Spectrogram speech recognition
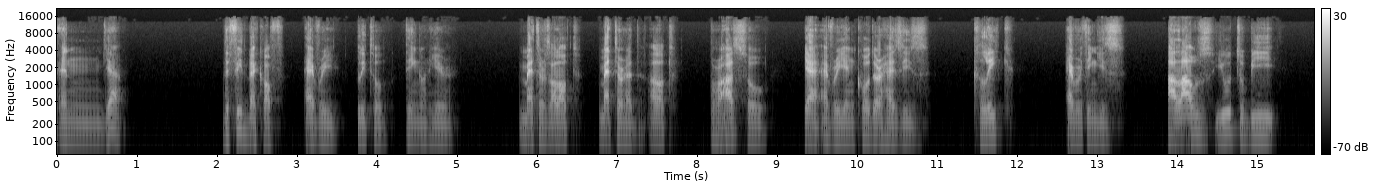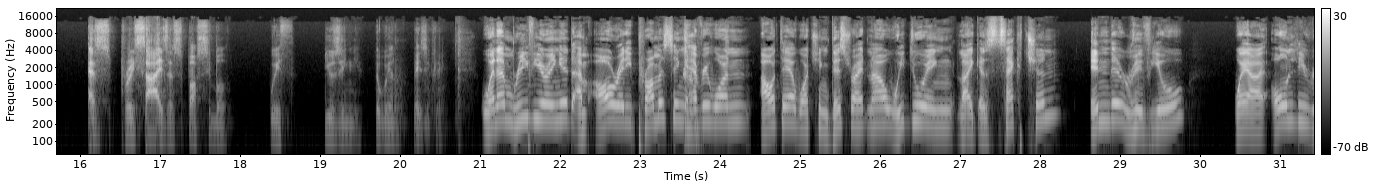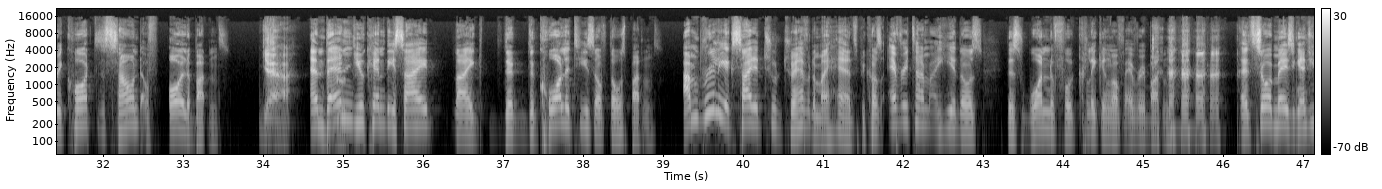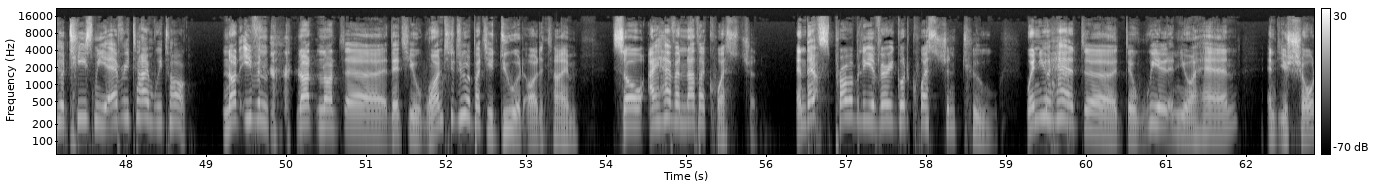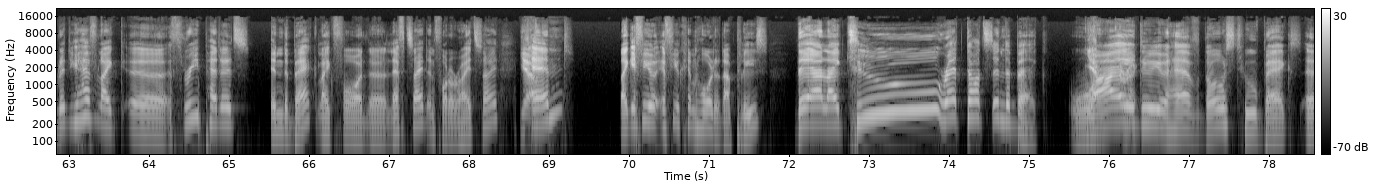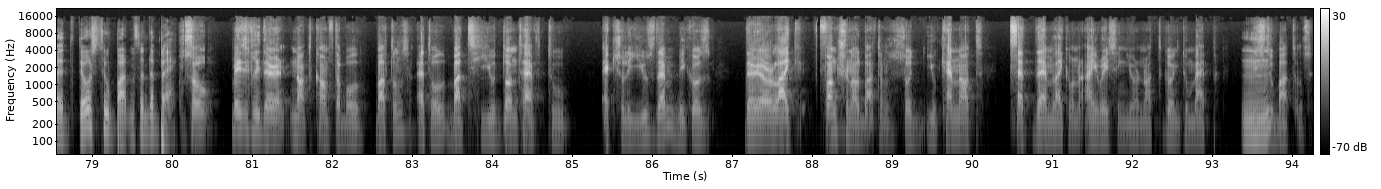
And yeah, the feedback of every little thing on here matters a lot mattered a lot for us so yeah every encoder has his click everything is allows you to be as precise as possible with using the wheel basically When I'm reviewing it, I'm already promising everyone out there watching this right now, we're doing like a section in the review where I only record the sound of all the buttons. Yeah. And then Good. you can decide like the, the qualities of those buttons. I'm really excited to, to have it in my hands because every time I hear those this wonderful clicking of every button, it's so amazing. And you tease me every time we talk. Not even not not uh, that you want to do it, but you do it all the time. So I have another question, and Yeah. that's probably a very good question too. When you had uh, the wheel in your hand and you showed it, you have like uh, three pedals in the back, like for the left side and for the right side, yeah. and like if you if you can hold it up, please. There are like two red dots in the back. Why correct. do you have those two bags, uh, those two buttons in the back? So basically, they're not comfortable buttons at all, but you don't have to actually use them because they are like functional buttons. So you cannot set them like on iRacing. You're not going to map these Mhm. two buttons.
